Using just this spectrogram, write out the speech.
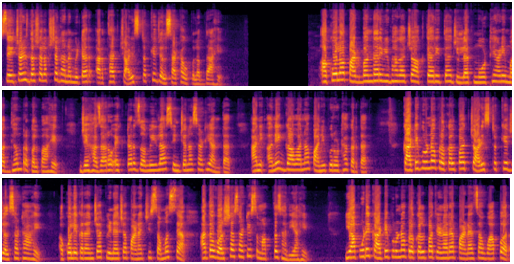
सेहेचाळीस दशलक्ष घनमीटर अर्थात चाळीस टक्के जलसाठा उपलब्ध आहे. अकोला पाटबंधारे विभागाच्या अखत्यारित्या जिल्ह्यात मोठे आणि मध्यम प्रकल्प आहेत जे हजारो हेक्टर जमिनीला सिंचनासाठी आणतात आणि अनेक गावांना पाणीपुरवठा करतात. काटेपूर्णा प्रकल्पात चाळीस टक्के जलसाठा आहे. अकोलेकरांच्या पिण्याच्या पाण्याची समस्या आता वर्षासाठी समाप्त झाली आहे. यापुढे काटेपूर्णा प्रकल्पात येणाऱ्या पाण्याचा वापर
